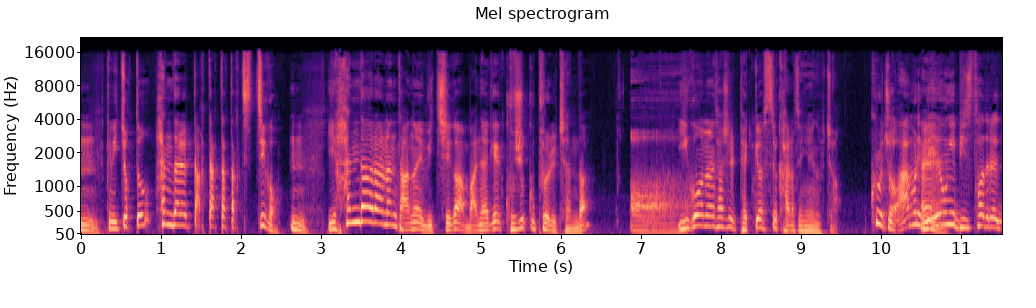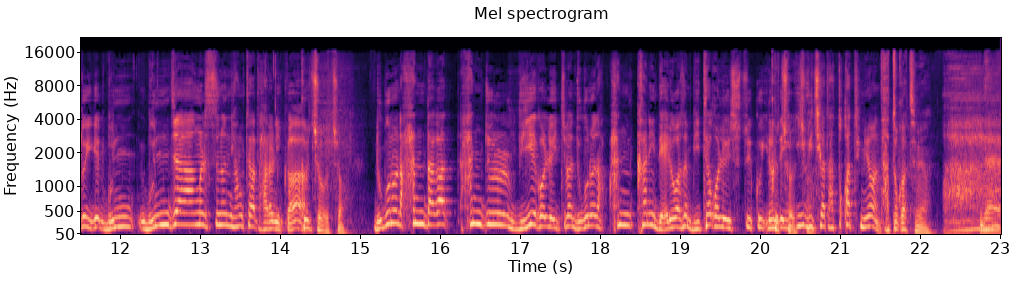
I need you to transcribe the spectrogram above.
음. 그럼 이쪽도 한다를 딱딱딱딱 찍어. 음. 이 한다라는 단어의 위치가 만약에 99%를 일치한다? 어. 이거는 사실 베꼈을 가능성이 굉장히 높죠. 그렇죠. 아무리 네. 내용이 비슷하더라도 이게 문, 문장을 쓰는 형태가 다르니까. 그렇죠, 그렇죠. 누구는 한다가 한 줄 위에 걸려 있지만 누구는 한 칸이 내려와서 밑에 걸려 있을 수도 있고 이런데 그렇죠, 이 그렇죠. 위치가 다 똑같으면 다 똑같으면. 네.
